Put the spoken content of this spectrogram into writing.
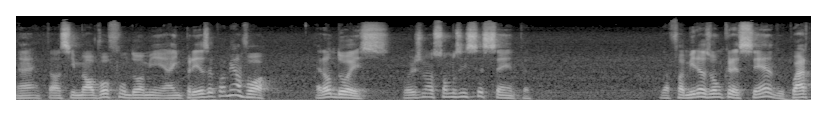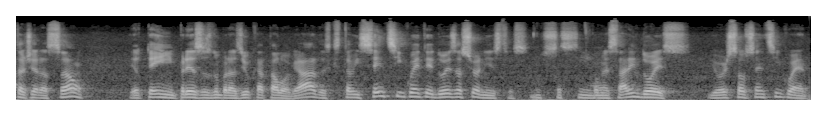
né? Então assim, meu avô fundou a empresa com a minha avó. Eram dois. Hoje nós somos em 60. As famílias vão crescendo, quarta geração. Eu tenho empresas no Brasil catalogadas que estão em 152 acionistas. Nossa senhora. Começaram em dois e hoje são 150.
